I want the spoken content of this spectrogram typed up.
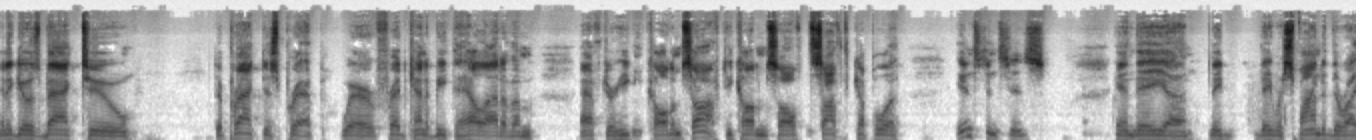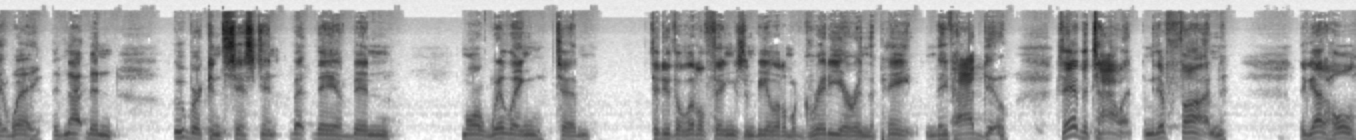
and it goes back to the practice prep where Fred kind of beat the hell out of him after he called him soft. He called him soft, soft a couple of instances, and they uh, they they responded the right way. They've not been uber consistent, but they have been more willing to to do the little things and be a little more grittier in the paint. And they've had to because they have the talent. I mean, they're fun. They've got a whole,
